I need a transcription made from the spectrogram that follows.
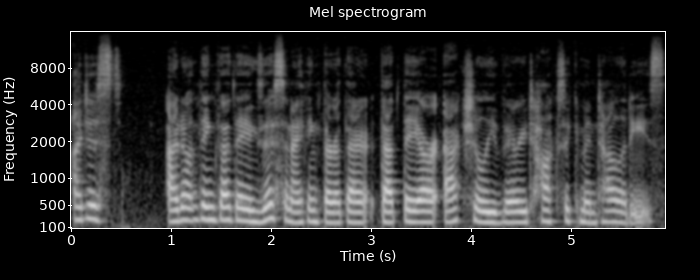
i just i don't think that they exist and i think that that they are actually very toxic mentalities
